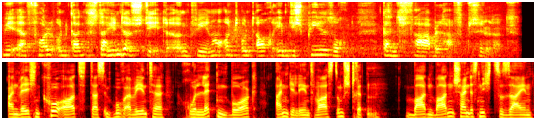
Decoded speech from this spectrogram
wie er voll und ganz dahinter steht irgendwie ne? und, und auch eben die Spielsucht ganz fabelhaft schildert. An welchen Kurort das im Buch erwähnte Roulettenburg angelehnt war, ist umstritten. Baden-Baden scheint es nicht zu sein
